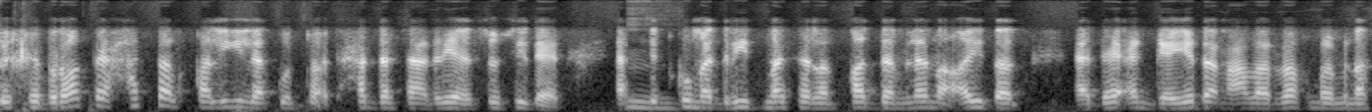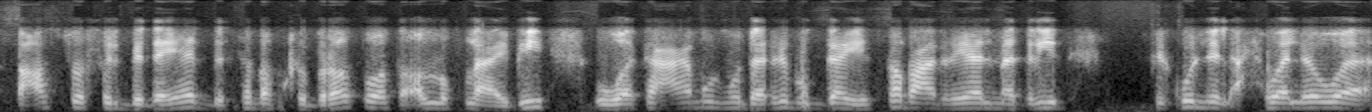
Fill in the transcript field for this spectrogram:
بخبراتها حتى القليلة. كنت أتحدث عن ريال سوسيداد. أتلتيكو مدريد مثلا قدم لنا أيضا اداء جيدا على الرغم من التعثر في البدايات بسبب خبراته وتألق لاعبيه وتعامل مدربه الجيد. طبعا ريال مدريد في كل الأحوال هو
